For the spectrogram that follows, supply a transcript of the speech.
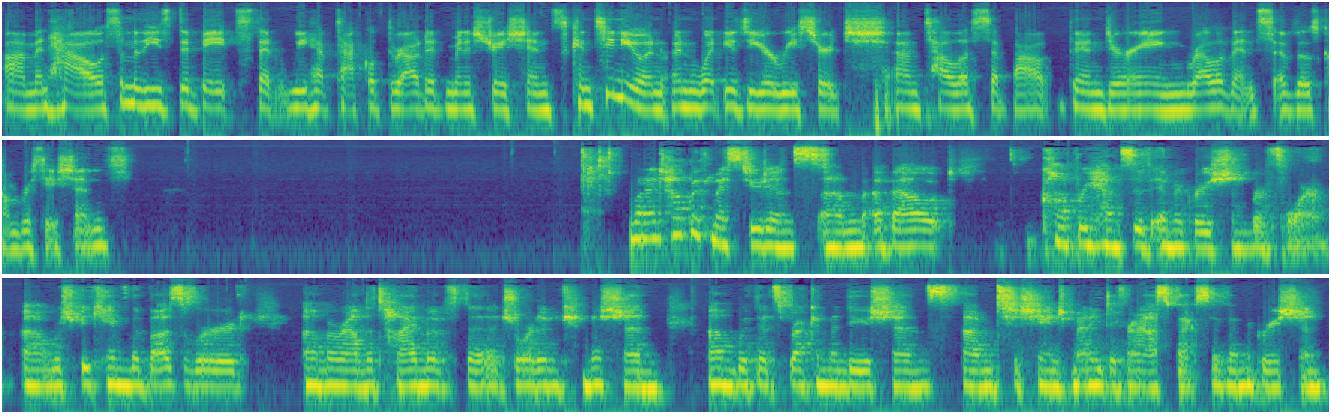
um, and how some of these debates that we have tackled throughout administrations continue and, and what is your research um, tell us about the enduring relevance of those conversations when i talk with my students um, about comprehensive immigration reform, uh, which became the buzzword um, around the time of the Jordan Commission um, with its recommendations um, to change many different aspects of immigration.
